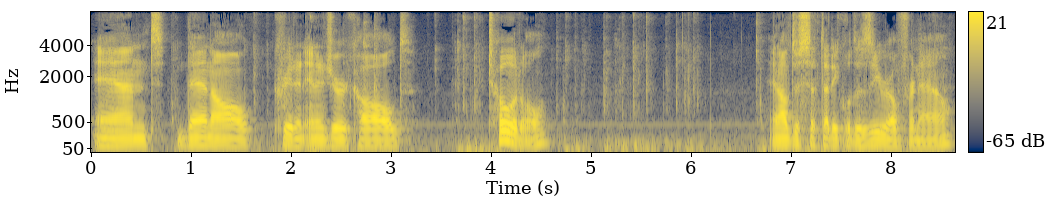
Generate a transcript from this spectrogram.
And then I'll create an integer called total, and I'll just set that equal to 0 for now.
